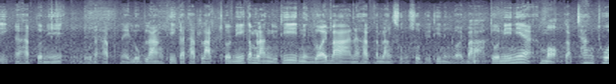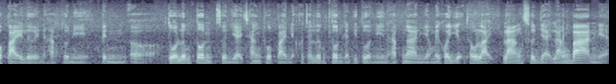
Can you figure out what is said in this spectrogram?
อีกนะครับ ตัวนี้ดูนะครับในรูปร่างที่กระทัดรัด ตัวนี้กำลังอยู่ที่ 100 บาร์นะครับกำลังสูงสุดอยู่ที่ 100 บาร์ตัวนี้เนี่ยเหมาะกับช่างทั่วไปเลยนะครับ ตัวนี้เป็นตัวเริ่มต้นส่วนใหญ่ช่างทั่วไปเนี่ยเขาจะเริ่มต้นกันที่ตัวนี้นะครับงานยังไม่ค่อยเยอะเท่าไหร่ล้างส่วนใหญ่ล้างบ้านเนี่ย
